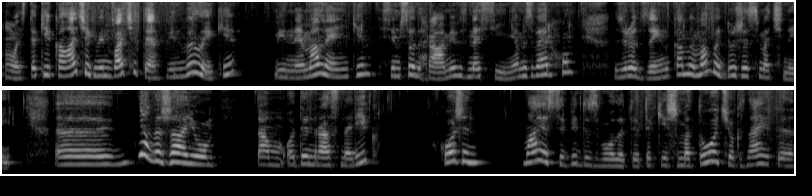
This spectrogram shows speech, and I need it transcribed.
Ось такий калачик, він, бачите, він великий, він не маленький, 700 грамів з насінням зверху, з родзинками, мабуть, дуже смачний. Е, я вважаю, там один раз на рік кожен має собі дозволити такий шматочок, знаєте,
